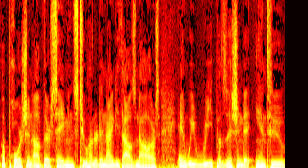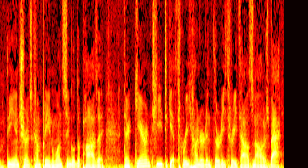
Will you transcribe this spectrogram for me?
a portion of their savings, $290,000, and we repositioned it into the insurance company in one single deposit. They're guaranteed to get $333,000 back.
